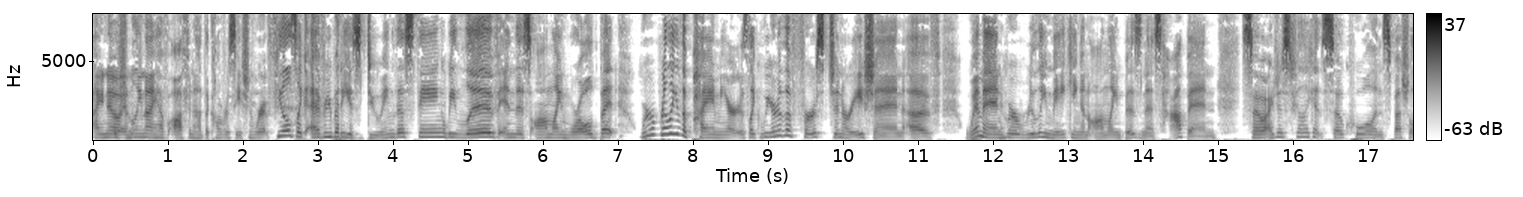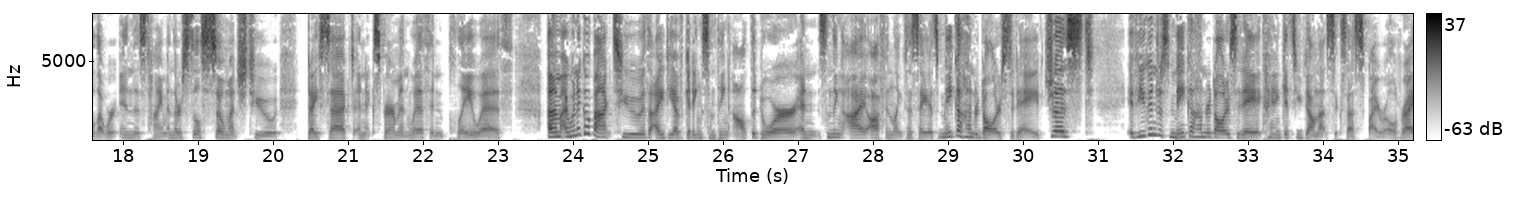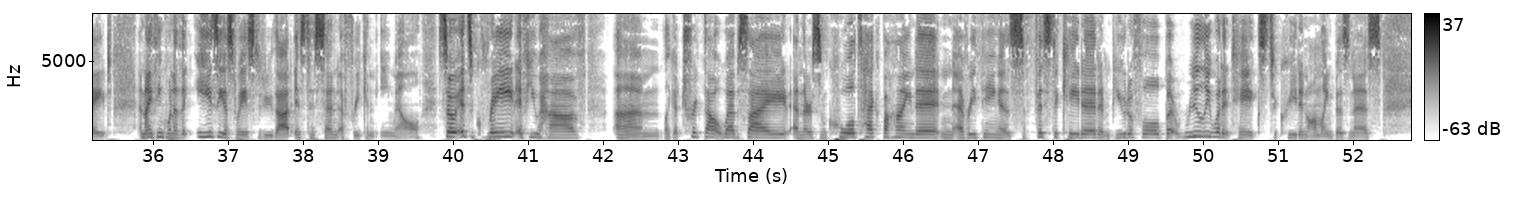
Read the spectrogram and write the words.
I know sure. Emily and I have often had the conversation where it feels like everybody is doing this thing. We live in this online world, but we're really the pioneers. Like we are the first generation of women who are really making an online business happen. So I just feel like it's so cool and special that we're in this time and there's still so much to dissect and experiment with and play with. Um, I want to go back to the idea of getting something out the door and something I often like to say is make a hundred dollars today. Just if you can just make a $100 a day, it kind of gets you down that success spiral, right? And I think one of the easiest ways to do that is to send a freaking email. So it's great if you have um, like a tricked out website and there's some cool tech behind it and everything is sophisticated and beautiful. But really, what it takes to create an online business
